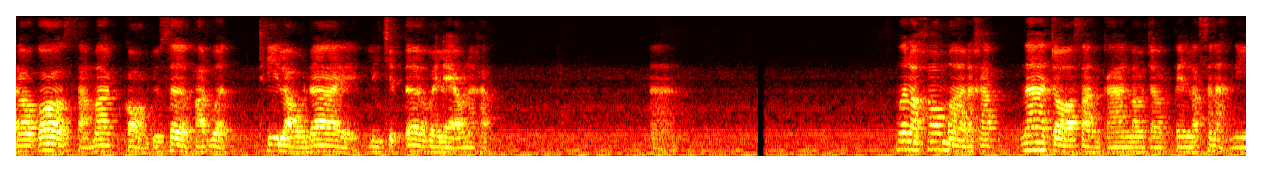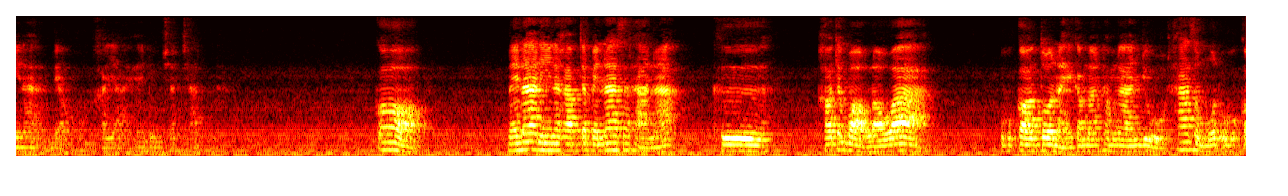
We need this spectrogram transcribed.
เราก็สามารถกรอก user password ที่เราได้ register ไว้แล้วนะครับ อ่า มื่อเราเข้ามานะครับ หน้าจอสั่งการเราจะเป็นลักษณะนี้นะฮะเดี๋ยวขยายให้ดูชัดๆ ก็ในหน้านี้นะครับจะเป็นหน้าสถานะ คือเขาจะบอกเราว่าอุปกรณ์ตัวไหนกำลังทำงานอยู่ ถ้าสมมุติอุปก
